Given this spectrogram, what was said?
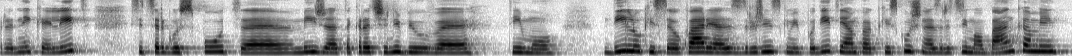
pred nekaj let. Sicer gospod Miža takrat še ni bil v temu delu, ki se ukvarja z družinskimi podjetji, ampak izkušnja z recimo bankami.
